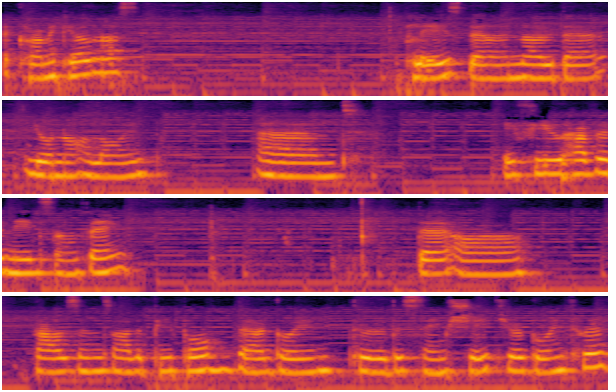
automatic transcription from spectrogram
a chronic illness please know that you're not alone and if you ever need something there are thousands other people that are going through the same shit you're going through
